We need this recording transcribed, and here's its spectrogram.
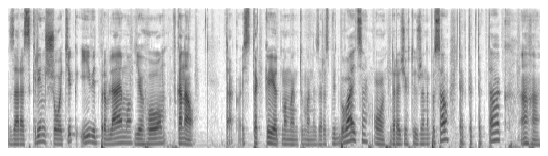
зараз скріншотик і відправляємо його в канал. Так, ось такий от момент у мене зараз відбувається. О, до речі, хтось вже написав. Так, так, так, так. Ага,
